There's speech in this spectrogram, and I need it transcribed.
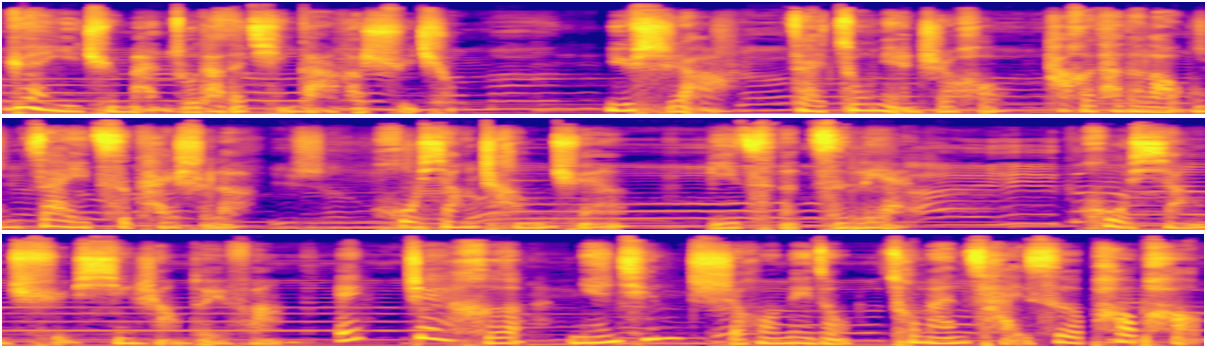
愿意去满足她的情感和需求。于是啊，在中年之后，她和她的老公再一次开始了互相成全。彼此的自恋，互相去欣赏对方，哎，这和年轻时候那种充满彩色泡泡、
